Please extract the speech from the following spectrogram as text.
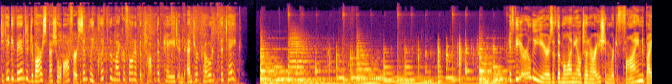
To take advantage of our special offer, simply click the microphone at the top of the page and enter code The Take. Early years of the millennial generation were defined by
